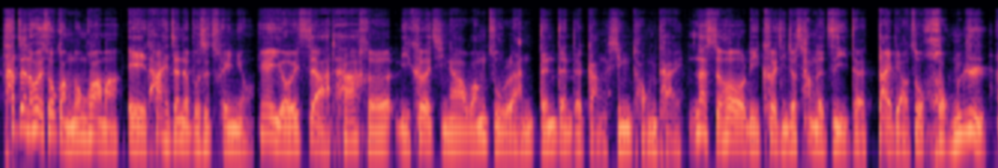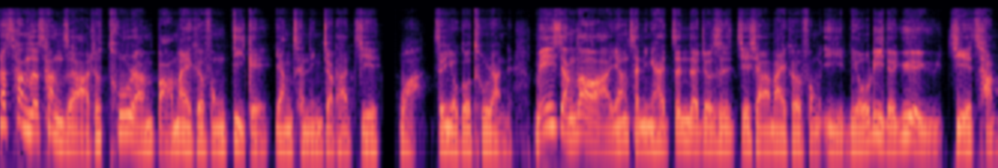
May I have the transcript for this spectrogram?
他真的会说广东话吗？诶，他还真的不是吹牛，因为有一次啊，他和李克勤啊、王祖蓝等等的港星同台，那时候李克勤就唱着自己的代表作《红日》，他唱着唱着啊，就突然把麦克风递给杨丞琳，叫他接。哇，真有够突然的！没想到啊，杨丞琳还真的就是接下了麦克风，以流利的粤语接唱。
